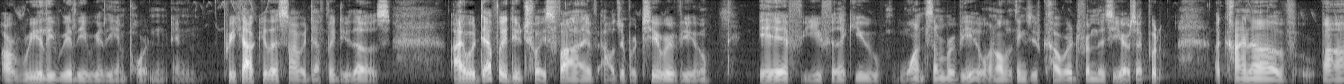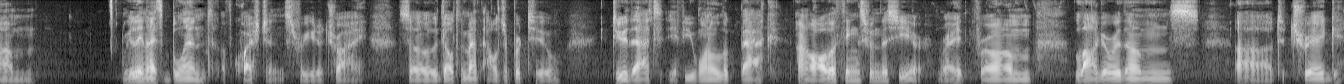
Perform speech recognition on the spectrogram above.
are really, really, really important in pre-calculus, so I would definitely do those. I would definitely do choice five, algebra two review, if you feel like you want some review on all the things you've covered from this year. So I put a kind of um, really nice blend of questions for you to try. So Delta Math Algebra 2, do that if you want to look back on all the things from this year, right? From logarithms uh, to trig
